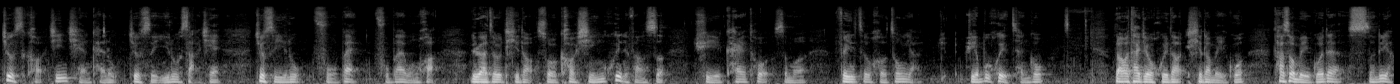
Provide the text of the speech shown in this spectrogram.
就是靠金钱开路，就是一路撒钱，就是一路腐败、腐败文化。刘亚洲提到说，靠行贿的方式去开拓什么非洲和中亚，绝不会成功。然后他就回到提到美国，他说美国的实力啊，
